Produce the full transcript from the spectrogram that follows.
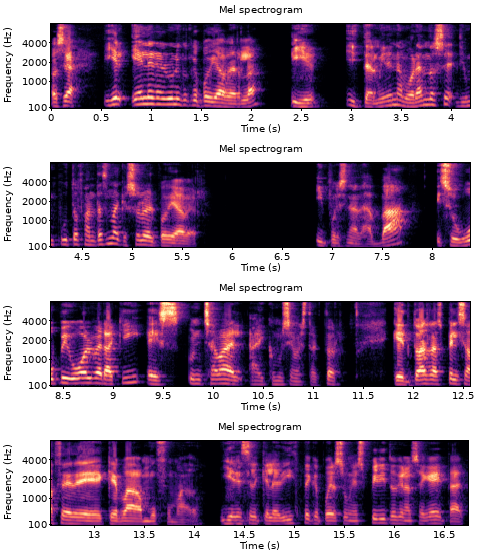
O sea, y él, él era el único que podía verla. Y, y termina enamorándose de un puto fantasma que solo él podía ver. Y pues nada, va. Y su Whoopi Wolver aquí es un chaval. Ay, ¿cómo se llama este actor? Que en todas las pelis hace de que va muy fumado. Y él es el que le dice que puede ser un espíritu, que no sé qué y tal.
